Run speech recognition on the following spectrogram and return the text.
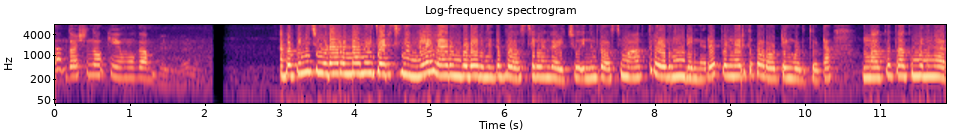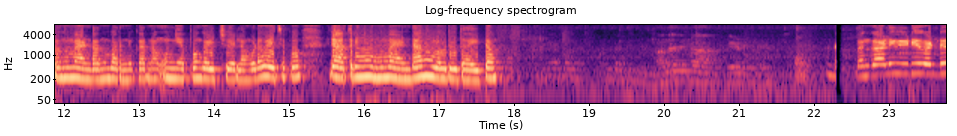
സന്തോഷം നോക്കിയേ മുഖം. അപ്പൊ പിന്നെ ചൂടാറുണ്ടാന്ന് വിചാരിച്ച് ഞങ്ങൾ എല്ലാവരും കൂടെ ഇരുന്നിട്ട് ബ്രോസ്റ്റ് എല്ലാം കഴിച്ചു. ഇന്ന് ബ്രോസ്റ്റ് മാത്രമായിരുന്നു ഡിന്നർ പിള്ളേർക്ക് പൊറോട്ടയും കൊടുത്തു കേട്ടോ ഉമ്മാക്കും ഉപ്പാക്കും പിന്നെ വേറൊന്നും വേണ്ടാന്ന് പറഞ്ഞു. കാരണം ഉണ്ണിയപ്പം കഴിച്ചു. എല്ലാം കൂടെ കഴിച്ചപ്പോൾ രാത്രി ഇനി ഒന്നും വേണ്ട എന്നുള്ള ഒരു ഇതായിട്ടോ. ബംഗാളി വീഡിയോ കണ്ട്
